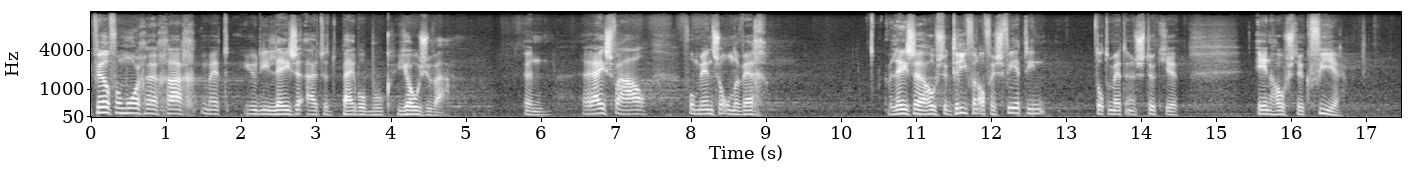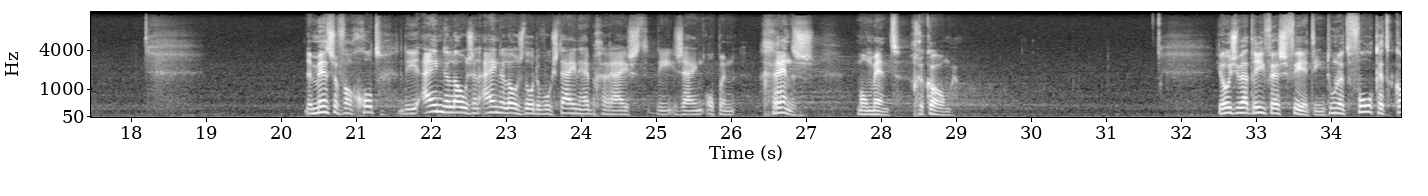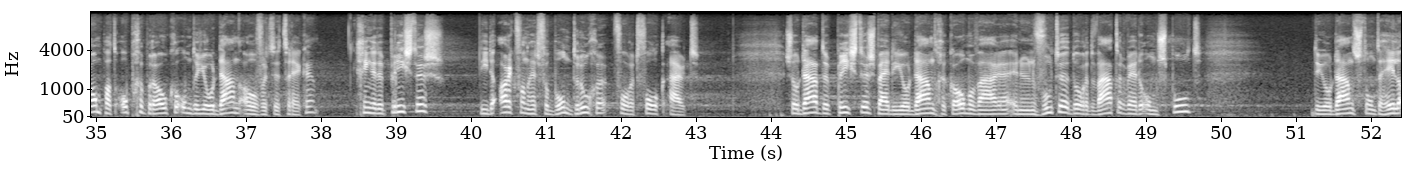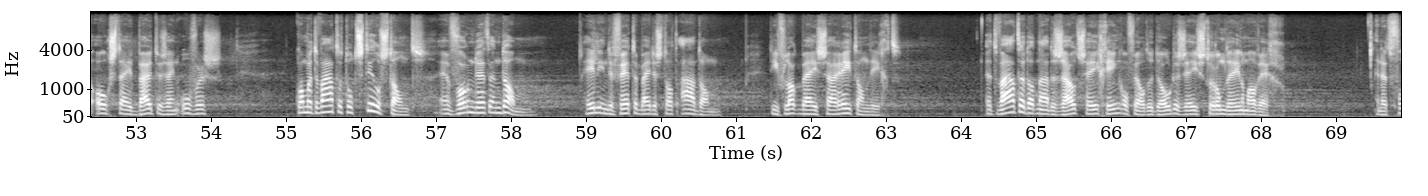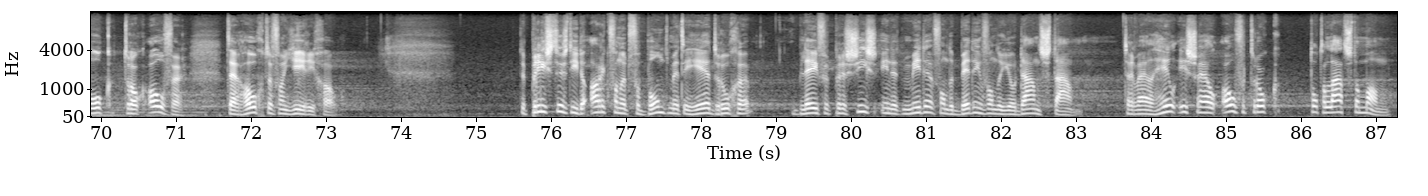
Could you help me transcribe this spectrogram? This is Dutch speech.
Ik wil vanmorgen graag met jullie lezen uit het Bijbelboek Jozua. Een reisverhaal voor mensen onderweg. We lezen hoofdstuk 3 vanaf vers 14 tot en met een stukje in hoofdstuk 4. De mensen van God die eindeloos en eindeloos door de woestijn hebben gereisd, die zijn op een grensmoment gekomen. Jozua 3, vers 14. Toen het volk het kamp had opgebroken om de Jordaan over te trekken, gingen de priesters die de ark van het verbond droegen voor het volk uit. Zodra de priesters bij de Jordaan gekomen waren en hun voeten door het water werden omspoeld, de Jordaan stond de hele oogsttijd buiten zijn oevers, kwam het water tot stilstand en vormde het een dam, heel in de verte bij de stad Adam die vlakbij Saretan ligt. Het water dat naar de Zoutzee ging, ofwel de Dode Zee, stroomde helemaal weg. En het volk trok over ter hoogte van Jericho. De priesters die de ark van het verbond met de Heer droegen, bleven precies in het midden van de bedding van de Jordaan staan, terwijl heel Israël overtrok tot de laatste man.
